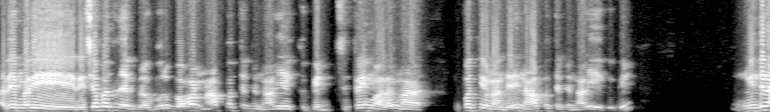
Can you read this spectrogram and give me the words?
அதே மாதிரி ரிஷபத்துல இருக்கிற குரு பகவான் நாற்பத்தெட்டு நாளிகைக்கு பின் சித்திரை மாதம் முப்பத்தி ஒன்னாம் தேதி நாற்பத்தெட்டு நாளிகைக்கு பின் மிதுன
